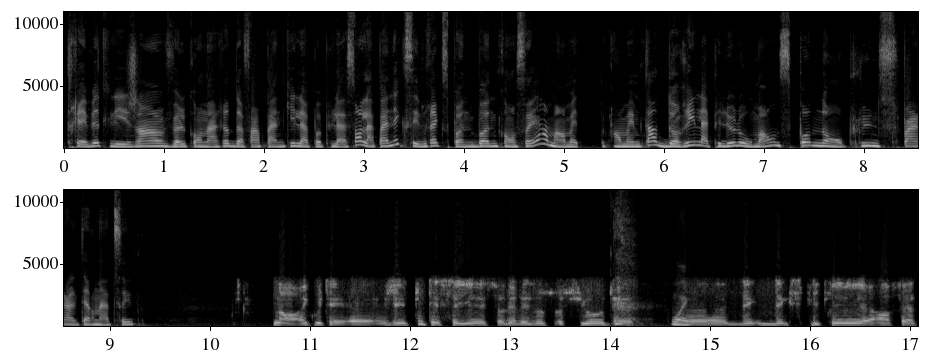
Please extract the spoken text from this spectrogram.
très vite les gens veulent qu'on arrête de faire paniquer la population. La panique, c'est vrai que c'est pas une bonne conseillère, mais en, en même temps, dorer la pilule au monde, c'est pas non plus une super alternative. Non, écoutez, euh, j'ai tout essayé sur les réseaux sociaux de euh, d'expliquer euh, en fait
